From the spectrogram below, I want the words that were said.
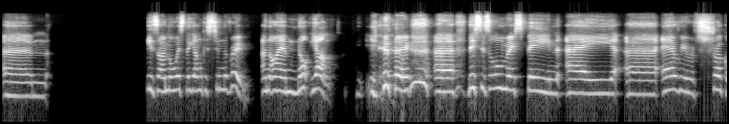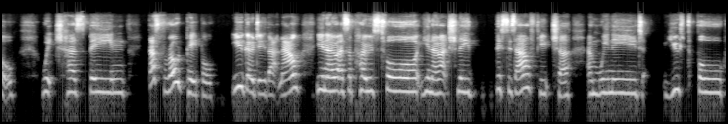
um, is I'm always the youngest in the room, and I am not young. you know, uh, this has almost been a uh, area of struggle, which has been that's for old people. You go do that now, you know, as opposed for you know actually this is our future, and we need youthful,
